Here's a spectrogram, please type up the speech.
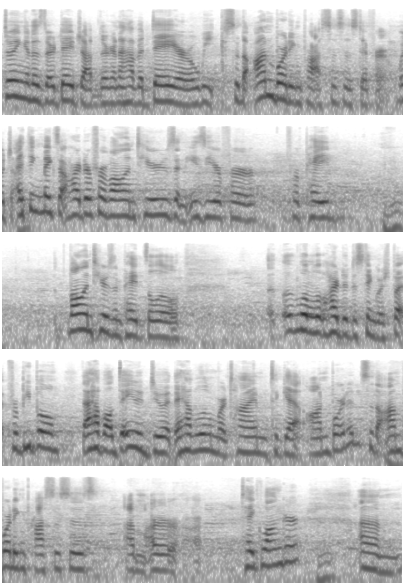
doing it as their day job, they're going to have a day or a week. So the onboarding process is different, which I think makes it harder for volunteers and easier for, for paid. Mm -hmm. Volunteers and paid is a little, a little hard to distinguish, but for people that have all day to do it, they have a little more time to get onboarded, so the mm-hmm. onboarding processes um, are, are, take longer. Mm -hmm. um,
